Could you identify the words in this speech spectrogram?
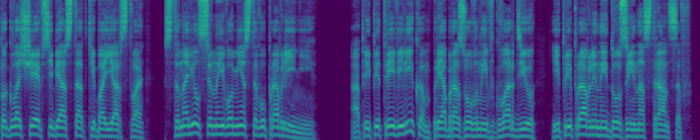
поглощая в себя остатки боярства, становился на его место в управлении. А при Петре Великом, преобразованный в гвардию и приправленный дозой иностранцев,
